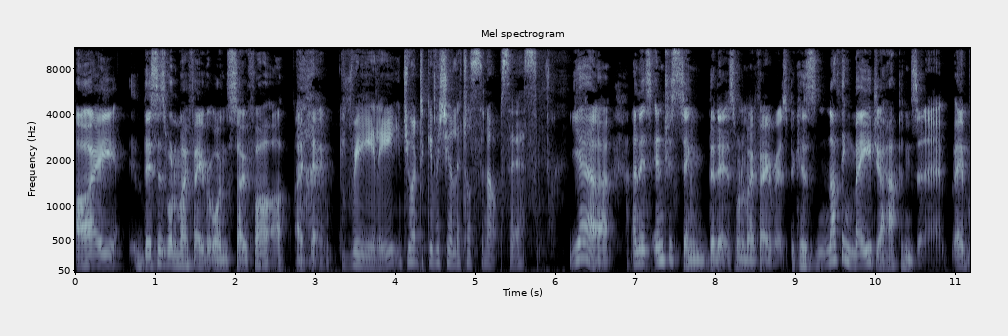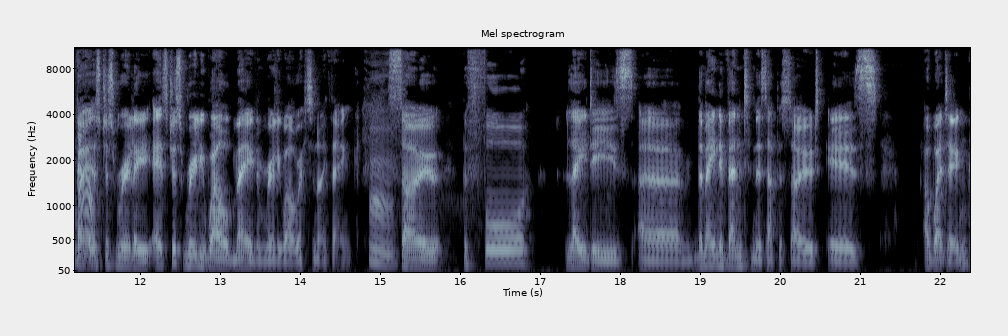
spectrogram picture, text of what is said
I. This is one of my favorite ones so far. I think. Really? Do you want to give us your little synopsis? Yeah, and it's interesting that it's one of my favorites because nothing major happens in it, it- but No. it's just really, it's just really well made and really well written. I think. Hmm. So the four ladies, um, the main event in this episode is a wedding.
